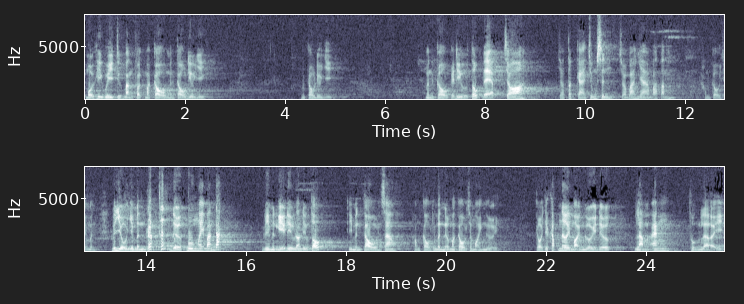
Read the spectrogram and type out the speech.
mỗi khi quỳ trước bằng phật mà cầu, mình cầu điều gì? Mình cầu điều gì? Mình cầu cái điều tốt đẹp cho cho tất cả chúng sinh, cho bá gia, bá tánh, không cầu cho mình. Ví dụ như mình rất thích được buôn may bán đắt, vì mình nghĩ điều đó điều tốt, thì mình cầu làm sao? Không cầu cho mình nữa mà cầu cho mọi người. Cầu cho khắp nơi mọi người được làm ăn thuận lợi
